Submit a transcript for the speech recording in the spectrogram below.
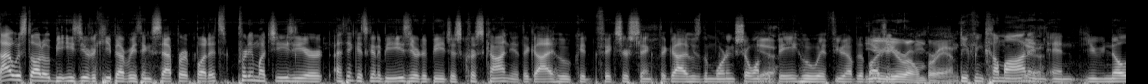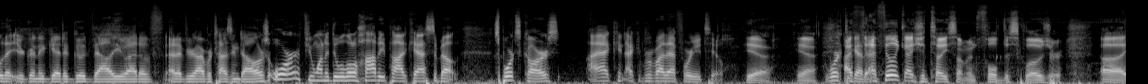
I always thought it would be easier to keep everything separate, but it's pretty much easier. I think it's going to be easier to be just Chris Konya, the guy who could fix your sink, the guy who's the morning show on Yeah. the Bee, who if you have the budget, You're your own brand. you can come on Yeah. and, and you know that you're going to get a good value out of out of your advertising dollars. Or if you want to do a little hobby podcast about sports cars, I can I can provide that for you too. Yeah, yeah. Work I, together. I feel like I should tell you something in full disclosure. Uh,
